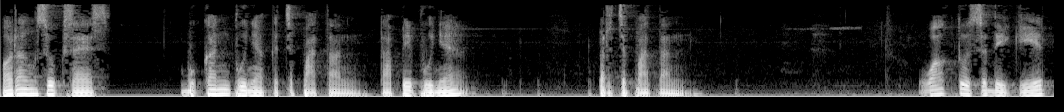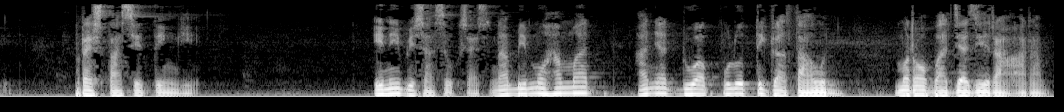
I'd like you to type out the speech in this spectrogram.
Orang sukses Bukan punya kecepatan Tapi punya percepatan. Waktu sedikit, prestasi tinggi. Ini bisa sukses. Nabi Muhammad hanya 23 tahun merubah jazirah Arab.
